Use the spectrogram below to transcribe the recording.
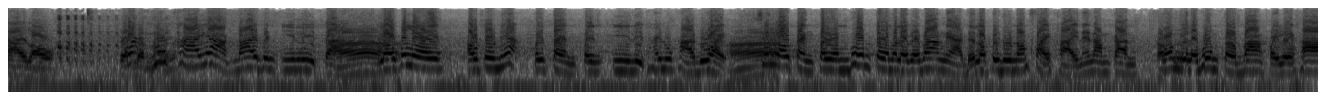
กายเรา แปลงแบบไหน ลูกค้าอยากได้เป็นอีลิตอะ อ่าเราก็เลยเอาตัวเนี้ยไปแต่งเป็นอีลิตให้ลูกค้าด้วย อ่าซึ่งเราแต่งเติมเพิ่มเติมอะไรไปบ้างเนี่ย เดี๋ยวเราไปดูน้องฝ่ายขายแนะนำกัน ครับว่ามีอะไรเพิ่มเติมบ้างไปเลยค่ะ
